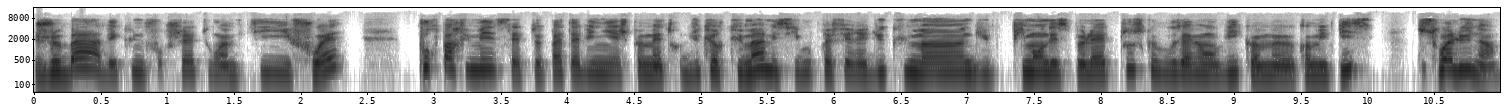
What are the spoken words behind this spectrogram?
Je bats avec une fourchette ou un petit fouet. Pour parfumer cette pâte à beignets, je peux mettre du curcuma, mais si vous préférez du cumin, du piment d'Espelette, tout ce que vous avez envie comme, euh, comme épice, soit l'une, hein,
